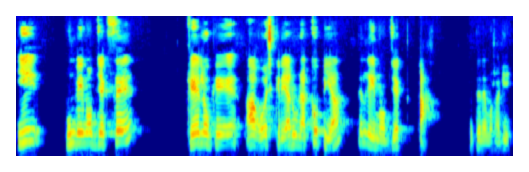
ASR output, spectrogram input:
y un GameObject-C que lo que hago es crear una copia del GameObject A, que tenemos aquí.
